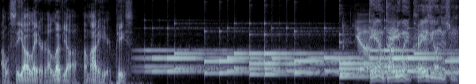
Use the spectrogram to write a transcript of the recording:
I will see y'all later. I love y'all. I'm out of here. Peace. Crazy on this one.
